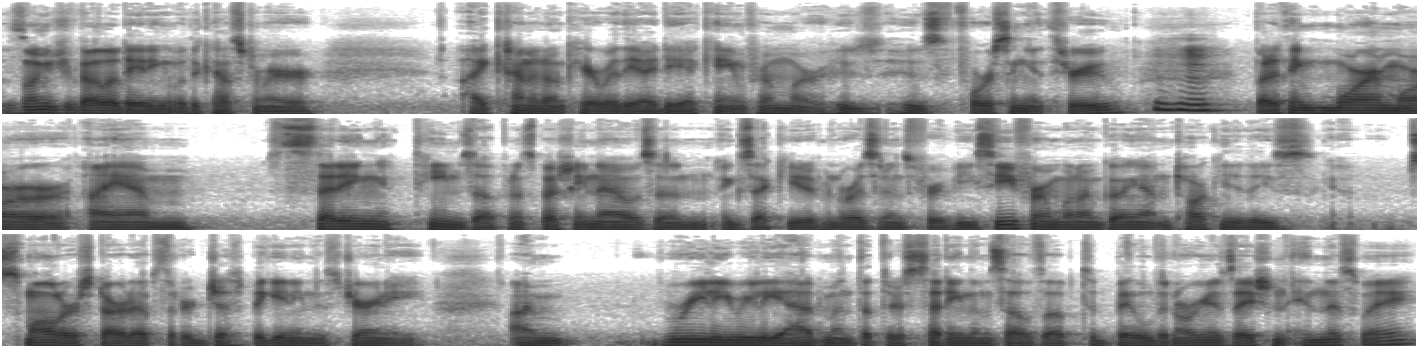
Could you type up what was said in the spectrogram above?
as long as you're validating it with the customer. I kind of don't care where the idea came from or who's who's forcing it through. But I think more and more I am setting teams up, and especially now as an executive in residence for a VC firm, when I'm going out and talking to these smaller startups that are just beginning this journey, I'm really, really adamant that they're setting themselves up to build an organization in this way.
